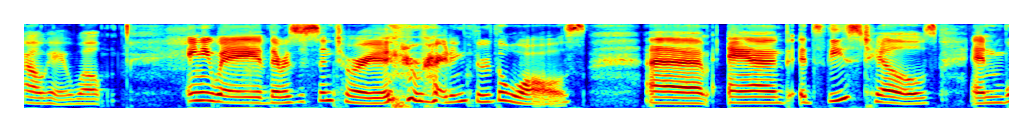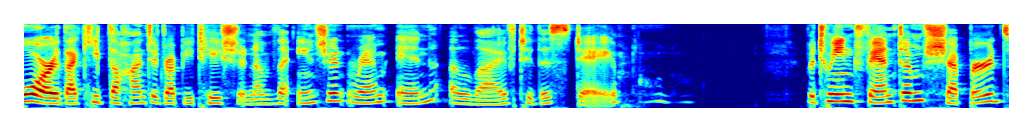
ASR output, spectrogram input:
Okay, well, anyway, there was a centurion riding through the walls, um, and it's these tales and more that keep the haunted reputation of the ancient Ram Inn alive to this day. Between phantom shepherds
